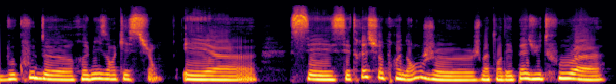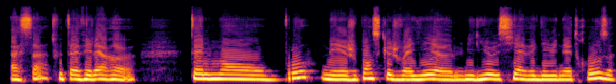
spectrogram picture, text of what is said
beaucoup de remise en question. Et c'est très surprenant. Je je m'attendais pas du tout à, à ça. Tout avait l'air euh, tellement beau, mais je pense que je voyais euh, le milieu aussi avec des lunettes roses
